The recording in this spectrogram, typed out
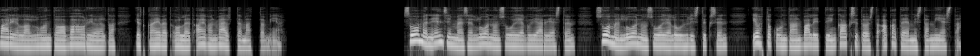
varjella luontoa vaurioilta, jotka eivät olleet aivan välttämättömiä. Suomen ensimmäisen luonnonsuojelujärjestön, Suomen luonnonsuojeluyhdistyksen, johtokuntaan valittiin 12 akateemista miestä.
